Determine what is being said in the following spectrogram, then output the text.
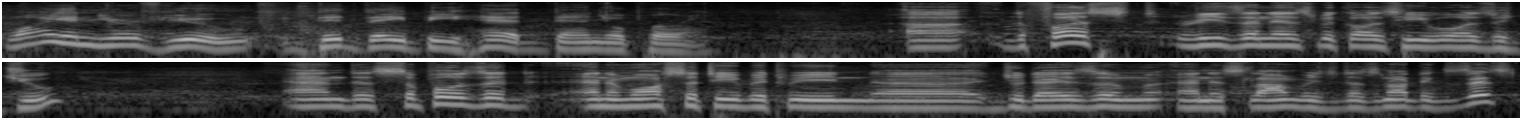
Why, in your view, did they behead Daniel Pearl? Uh, the first reason is because he was a Jew, and the supposed animosity between uh, Judaism and Islam, which does not exist,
